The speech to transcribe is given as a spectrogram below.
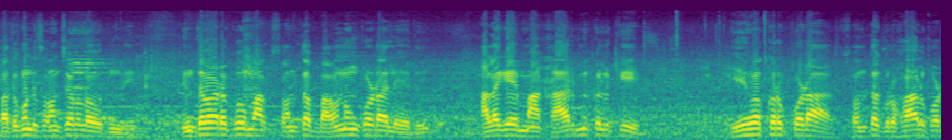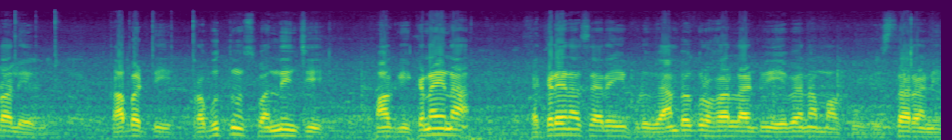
పదకొండు సంవత్సరాలు అవుతుంది. ఇంతవరకు మాకు సొంత భవనం కూడా లేదు. అలాగే మా కార్మికులకి ఏ ఒక్కరు కూడా సొంత గృహాలు కూడా లేవు. కాబట్టి ప్రభుత్వం స్పందించి మాకు ఇకనైనా ఎక్కడైనా సరే ఇప్పుడు వేంబ గృహాలు లాంటివి ఏవైనా మాకు ఇస్తారని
